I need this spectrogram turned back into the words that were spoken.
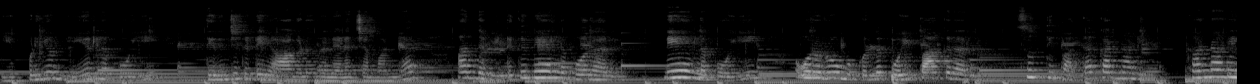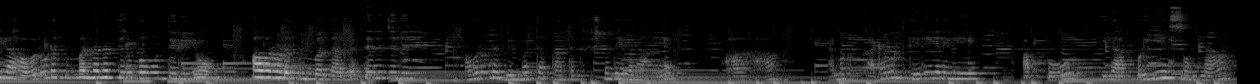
எப்படியும் நேர்ல போய் தெரிஞ்சுக்கிட்டே ஆகணும்னு நினைச்ச மன்னர் அந்த வீட்டுக்கு நேர்ல போறாரு. நேர்ல போய் ஒரு ரூமுக்குள்ள போய் பாக்குறாரு. சுத்தி பார்த்தா கண்ணாடி. கண்ணாடியில அவரோட பிம்பம் தானே திரும்பவும் தெரியும். அவரோட பிம்பம் தாங்க தெரிஞ்சது. அவரோட பிம்பத்தை பார்த்த கிருஷ்ணதேவராயர் ஆஹா நமக்கு கடவுள் தெரியலையே. அப்போ இதை அப்படியே சொன்னா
